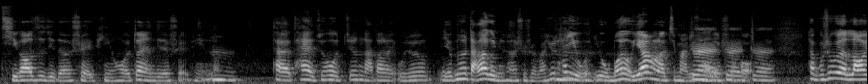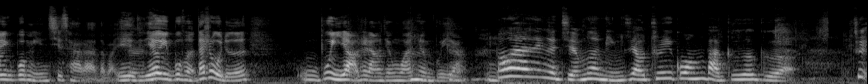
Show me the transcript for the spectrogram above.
提高自己的水平或者锻炼自己的水平的。嗯，他他也最后真的拿到了，我觉得也不能达到一个女团水准吧，就是他有、有模有样了，起码离开对的时候，对对，他不是为了捞一波名气才来的吧，也也有一部分，但是我觉得嗯不一样，这两个节目完全不一样。嗯包括他那个节目的名字叫《追光吧哥哥》，追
